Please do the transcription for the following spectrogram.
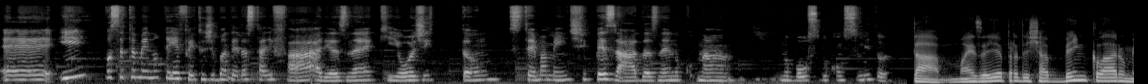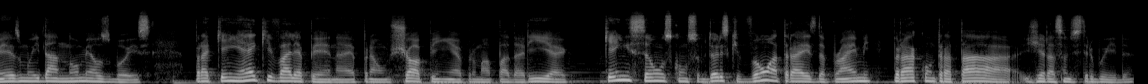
é, e você também não tem efeitos de bandeiras tarifárias, né, que hoje tão extremamente pesadas né, no, na, no bolso do consumidor. Tá, mas aí é para deixar bem claro mesmo e dar nome aos bois. Para quem é que vale a pena? É para um shopping? É para uma padaria? Quem são os consumidores que vão atrás da Prime para contratar geração distribuída?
